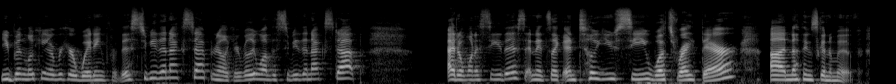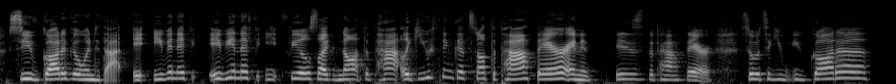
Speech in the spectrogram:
You've been looking over here waiting for this to be the next step. And you're like, I really want this to be the next step. I don't want to see this. And it's like, until you see what's right there, uh, nothing's going to move. So you've got to go into that. It, even if, even if it feels like not the path, like you think that's not the path there and it is the path there. So it's like, you, you've got to,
